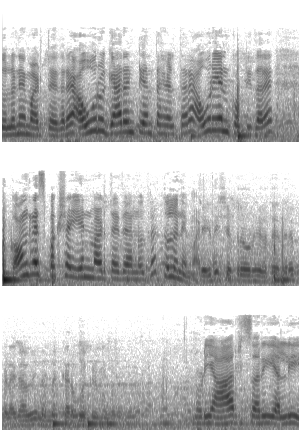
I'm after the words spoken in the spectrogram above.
ತುಲನೆ ಮಾಡ್ತಾ ಇದ್ದಾರೆ. ಅವರು ಗ್ಯಾರಂಟಿ ಅಂತ ಹೇಳ್ತಾರೆ. ಅವ್ರು ಏನು ಕೊಟ್ಟಿದ್ದಾರೆ? ಕಾಂಗ್ರೆಸ್ ಪಕ್ಷ ಏನು ಮಾಡ್ತಾ ಇದೆ ಅನ್ನೋದ್ರ ತುಲನೆ ಮಾಡಿ. ನೋಡಿ ಆರು ಸಾರಿ ಅಲ್ಲಿ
